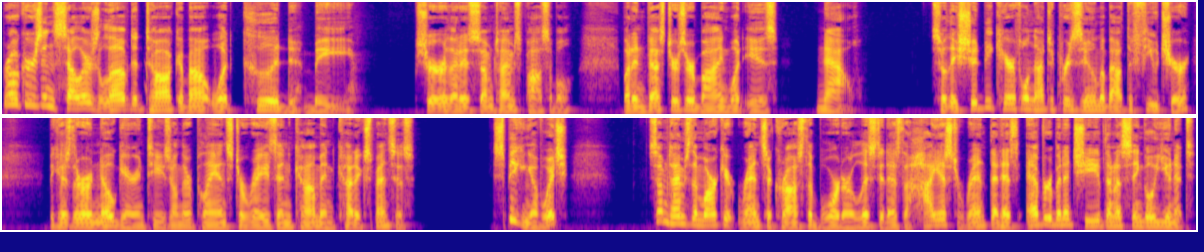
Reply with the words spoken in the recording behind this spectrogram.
Brokers and sellers love to talk about what could be. Sure, that is sometimes possible, but investors are buying what is now so they should be careful not to presume about the future because there are no guarantees on their plans to raise income and cut expenses. Speaking of which, sometimes the market rents across the board are listed as the highest rent that has ever been achieved on a single unit.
